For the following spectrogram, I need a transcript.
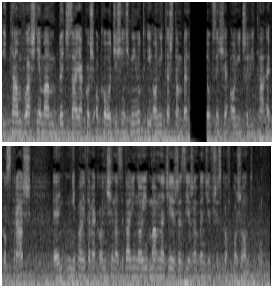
i tam właśnie mam być za jakoś około 10 minut i oni też tam będą. W sensie oni, czyli ta ekostraż. E, Nie pamiętam jak oni się nazywali, no i mam nadzieję, że z jeżem będzie wszystko w porządku.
